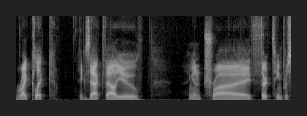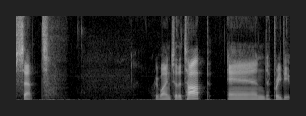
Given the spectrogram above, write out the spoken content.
right click, exact value. I'm going to try 13%. Rewind to the top and preview.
